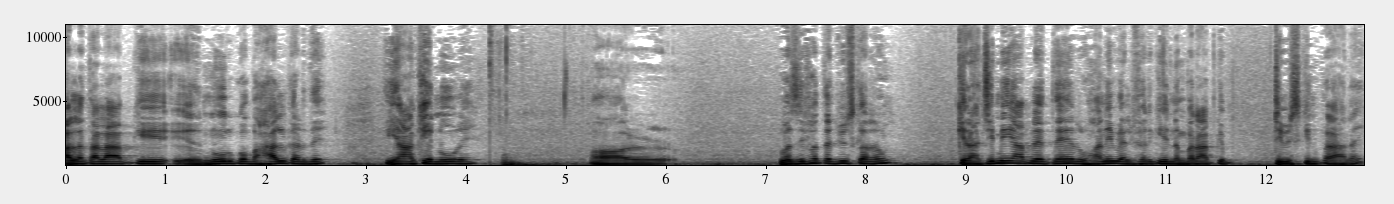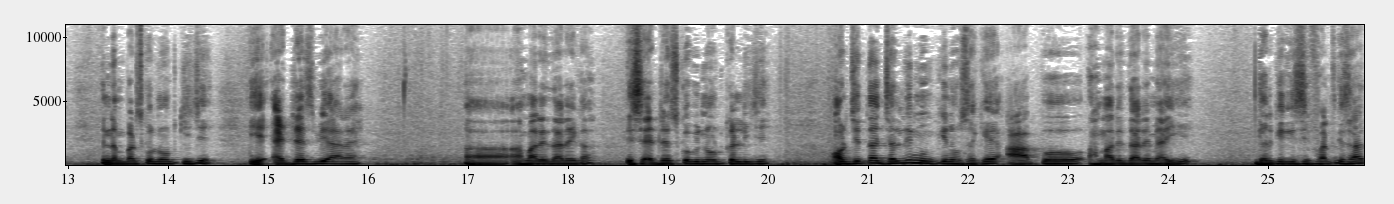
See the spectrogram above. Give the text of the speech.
अल्लाह ताला आपकी नूर को बहाल कर दे। ये आँखें नूर हैं। और वजीफ़ा तजवीज़ कर रहा हूँ। कराची में ही आप रहते हैं। रूहानी वेलफेयर के नंबर आपके टीवी स्क्रीन पर आ रहे हैं। इन नंबर्स को नोट कीजिए। ये एड्रेस भी आ रहा है आ, हमारे इदारे का। इस एड्रेस को भी नोट कर लीजिए। और जितना जल्दी मुमकिन हो सके, आप हमारे इदारे में आइए, घर के किसी फ़र्द के साथ।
